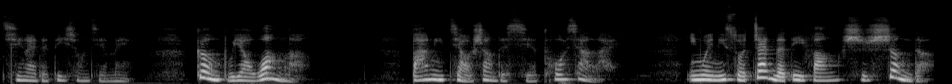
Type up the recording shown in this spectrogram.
亲爱的弟兄姐妹，更不要忘了，把你脚上的鞋脱下来，因为你所站的地方是圣的。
